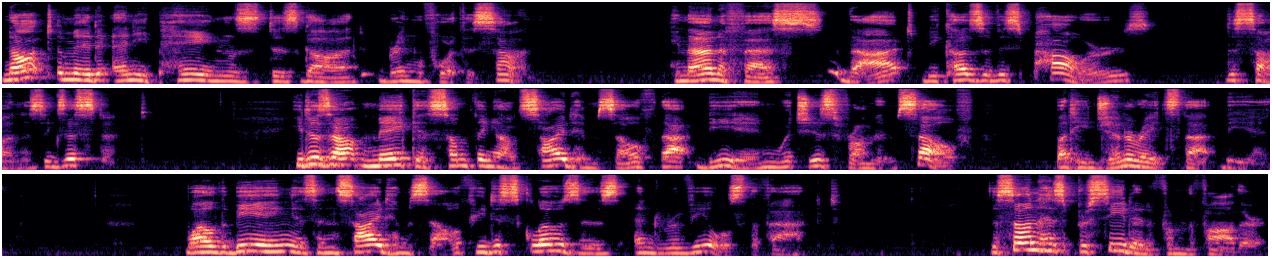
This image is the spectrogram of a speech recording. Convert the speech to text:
Not amid any pains does God bring forth a Son. He manifests that, because of his powers, the Son is existent. He does not make as something outside himself that being which is from himself, but he generates that being. While the being is inside himself, he discloses and reveals the fact. The Son has proceeded from the Father,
